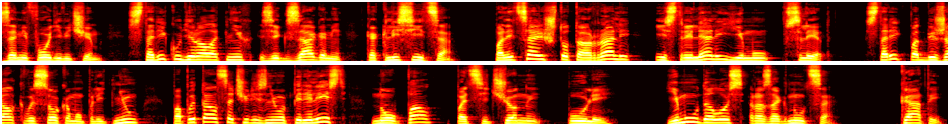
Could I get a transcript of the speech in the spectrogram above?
за Мефодьевичем. Старик удирал от них зигзагами, как лисица. Полицаи что-то орали и стреляли ему вслед. Старик подбежал к высокому плетню, попытался через него перелезть, но упал подсеченный пулей. Ему удалось разогнуться. «Каты,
